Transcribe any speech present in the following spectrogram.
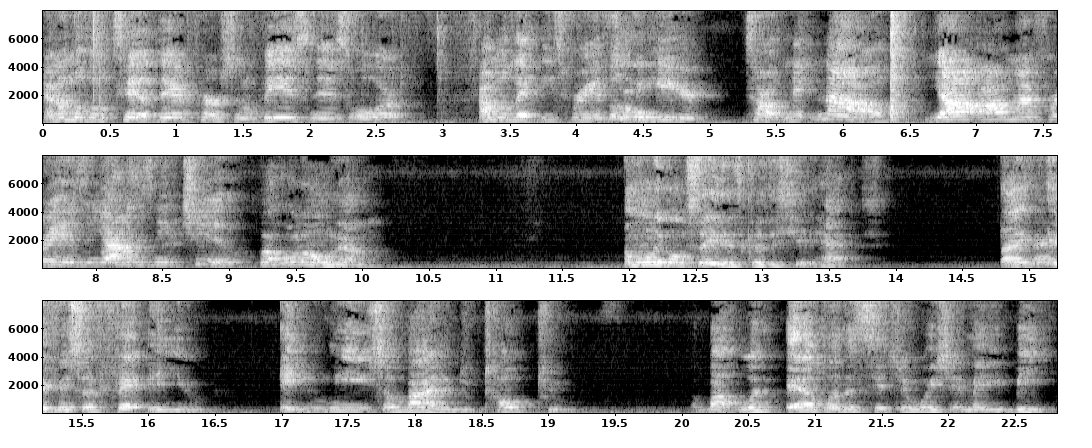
and I'm gonna go tell their personal business, or I'm gonna let these friends over here talk. Ne- no, y'all are my friends, and y'all just need to chill. But hold on now. I'm only gonna say this because this shit happens. Like Okay. if it's affecting you, and you need somebody to talk to about whatever the situation may be,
